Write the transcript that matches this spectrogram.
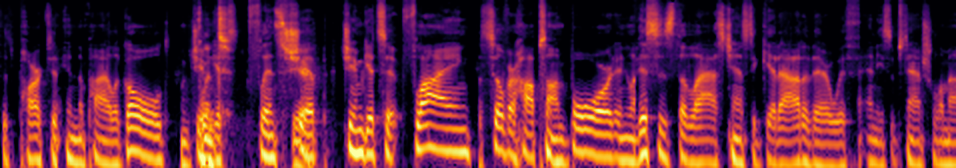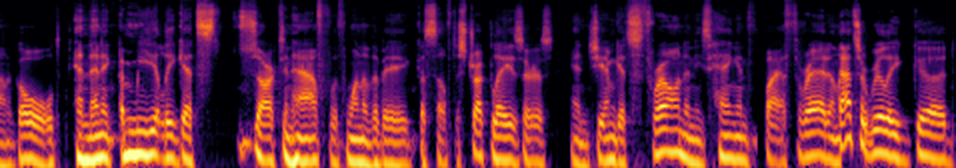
that's parked in the pile of gold. Jim Flint. gets Flint's Yeah. ship. Jim gets it flying. Silver hops on board, and like, this is the last chance to get out of there with any substantial amount of gold. And then it immediately gets zarked in half with one of the big uh, self destruct lasers. And Jim gets thrown and he's hanging by a thread. And that's a really good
